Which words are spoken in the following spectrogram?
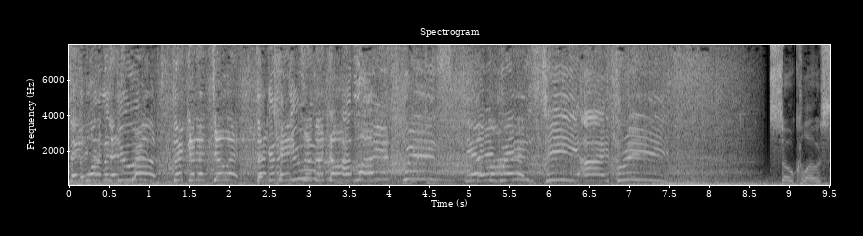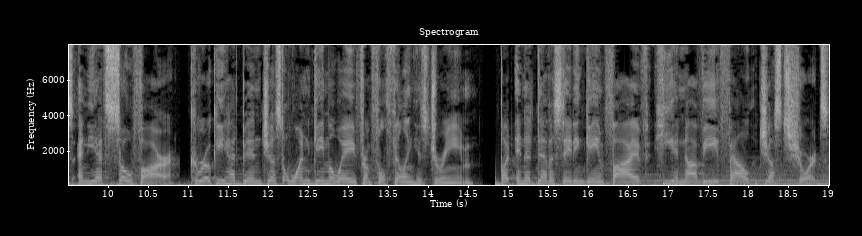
they They're won gonna this do it. They're gonna do it. They're the gonna Kings do of the it. North. Alliance wins. The they Alliance. win TI3. So close and yet so far, KuroKy had been just one game away from fulfilling his dream. But in a devastating Game 5, he and Navi fell just short.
